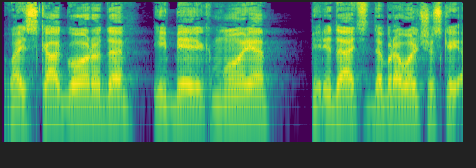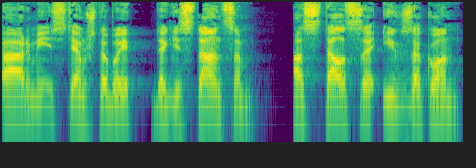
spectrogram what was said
Войска города и берег моря передать добровольческой армии с тем, чтобы дагестанцам остался их закон.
